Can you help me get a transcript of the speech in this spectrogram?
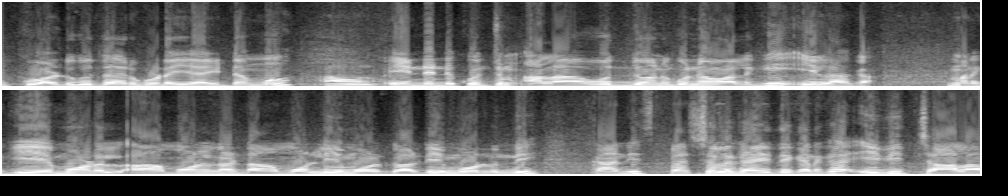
ఎక్కువ అడుగుతారు కూడా ఈ ఐటమ్. ఏంటంటే కొంచెం అలా వద్దు అనుకునే వాళ్ళకి ఇలాగా. మనకి ఏ మోడల్ ఆ మోడల్ కంటే ఆ మోడల్ ఈ మోడల్ కంటే ఈ మోడల్ ఉంది. కానీ స్పెషల్గా అయితే కనుక ఇవి చాలా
